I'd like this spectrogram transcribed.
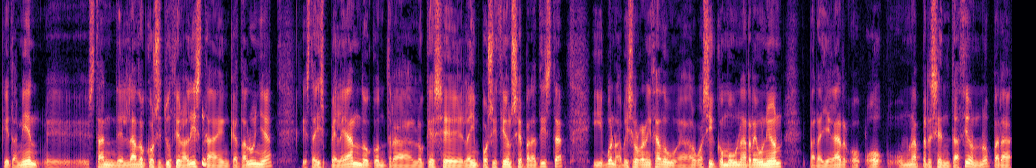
que también eh, están del lado constitucionalista en Cataluña, que estáis peleando contra lo que es la imposición separatista, y bueno, habéis organizado algo así como una reunión para llegar, o, una presentación, ¿no? Para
